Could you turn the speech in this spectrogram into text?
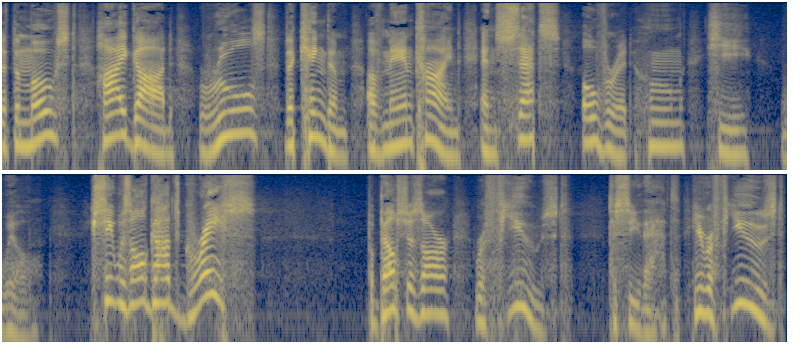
that the Most High God rules the kingdom of mankind and sets over it whom he will. You see, it was all God's grace. But Belshazzar refused to see that. He refused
